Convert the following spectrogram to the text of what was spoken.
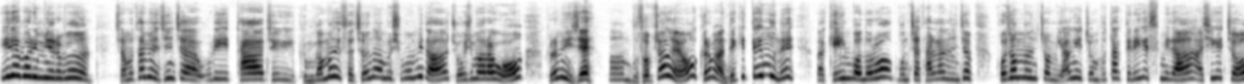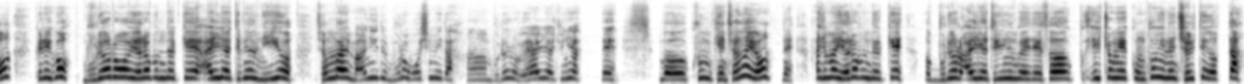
이래버리면 여러분 잘못하면 진짜 우리 다 저기 금감원에서 전화 한 번씩 옵니다. 조심하라고. 그러면 이제 어, 무섭잖아요. 그러면 안 되기 때문에 어, 개인 번호로 문자 달라는 점, 그 점은 좀 양해 좀 부탁드리겠습니다. 아시겠죠? 그리고 무료로 여러분들께 알려드리는 이유 정말 많이들 물어보십니다. 아, 무료로 왜 알려주냐? 네, 뭐 그럼 괜찮아요. 네, 하지만 여러분들께 어, 무료로 알려드리는 거에 대해서 일종의 꿍꿍이는 절대 없다.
